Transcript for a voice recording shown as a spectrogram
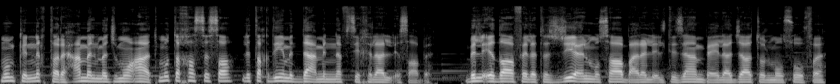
ممكن نقترح عمل مجموعات متخصصة لتقديم الدعم النفسي خلال الإصابة. بالإضافة لتشجيع المصاب على الالتزام بعلاجاته الموصوفة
